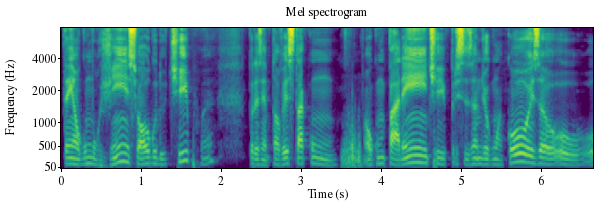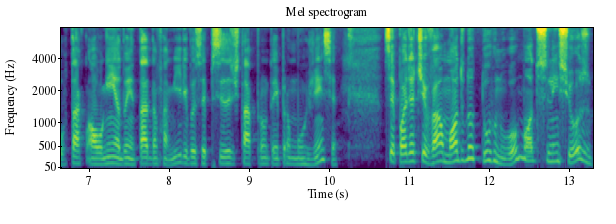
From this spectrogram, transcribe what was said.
tem alguma urgência ou algo do tipo, né? Por exemplo, talvez está com algum parente precisando de alguma coisa, ou está com alguém adoentado na família e você precisa de estar pronto aí para uma urgência, você pode ativar o modo noturno ou modo silencioso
